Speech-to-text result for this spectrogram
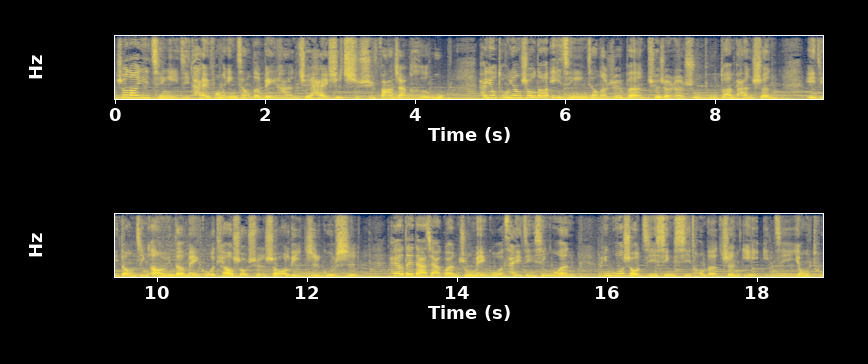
受到疫情以及台风影响的北韩，却还是持续发展核武；还有同样受到疫情影响的日本，确诊人数不断攀升；以及东京奥运的美国跳手选手励志故事；还有带大家关注美国财经新闻、苹果手机新系统的争议以及用途；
